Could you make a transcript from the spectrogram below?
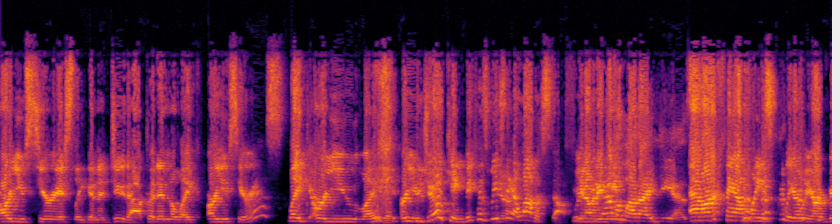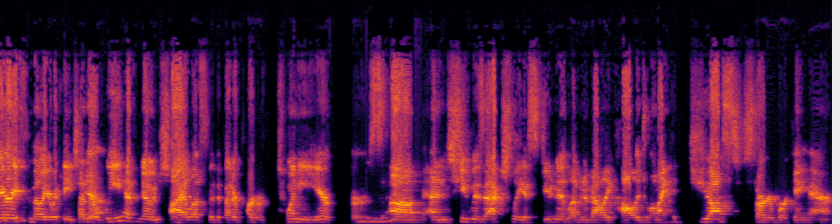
are you seriously going to do that? But in the like, are you serious? Like, are you like, are you joking? Because we say a lot of stuff. You We, know we what I have mean? a lot of ideas. and our families clearly are very familiar with each other. Yeah. We have known Shila for the better part of 20 years. Mhm. Um, and she was actually a student at Lebanon Valley College when I had just started working there.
